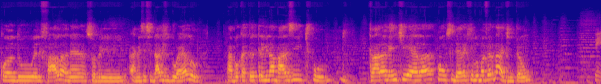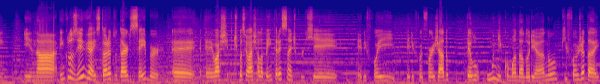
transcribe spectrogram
Quando ele fala, né, sobre a necessidade do duelo, a Bocatã treme na base, tipo, claramente ela considera aquilo uma verdade. Então, Sim. E na. Inclusive, a história do Dark Saber, é, é, eu acho, tipo assim, eu acho ela bem interessante, porque ele foi. Ele foi forjado pelo único Mandaloriano que foi um Jedi.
